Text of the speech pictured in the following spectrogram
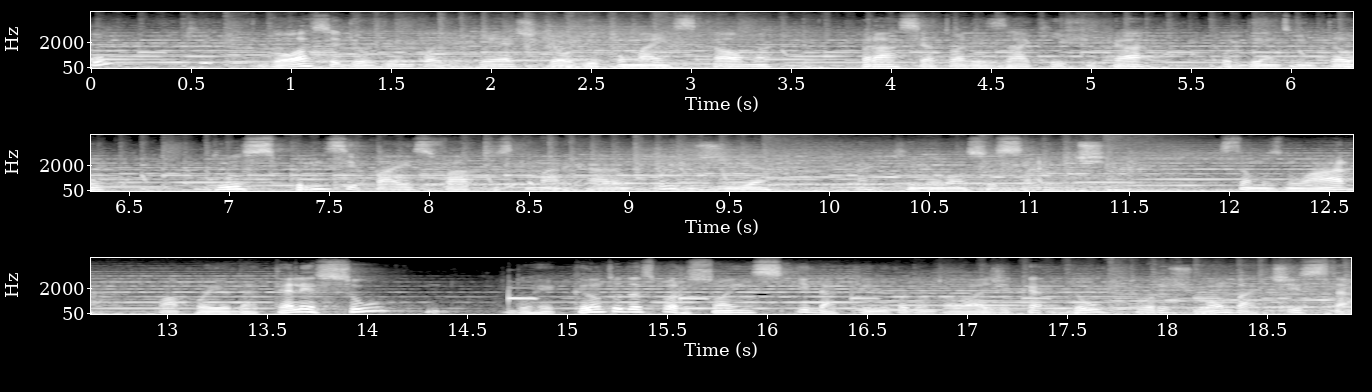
ou que gosta de ouvir um podcast, quer ouvir com mais calma para se atualizar aqui e ficar por dentro então dos principais fatos que marcaram o dia aqui no nosso site. Estamos no ar com o apoio da Telesul, do Recanto das Porções e da Clínica Odontológica Dr. João Batista.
